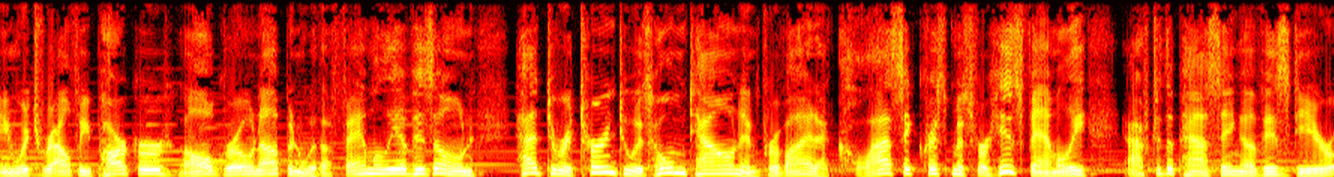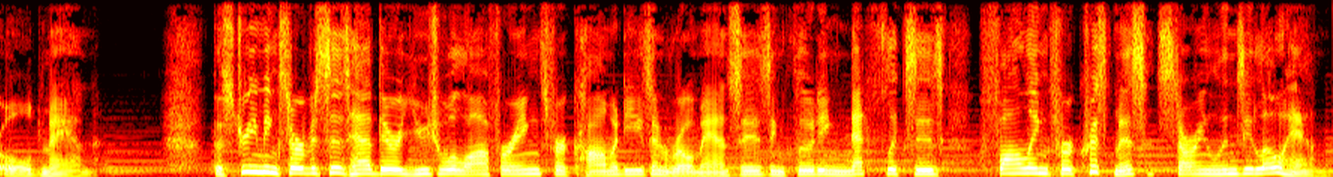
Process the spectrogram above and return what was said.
in which Ralphie Parker, all grown up and with a family of his own, had to return to his hometown and provide a classic Christmas for his family after the passing of his dear old man. The streaming services had their usual offerings for comedies and romances, including Netflix's Falling for Christmas, starring Lindsay Lohan.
